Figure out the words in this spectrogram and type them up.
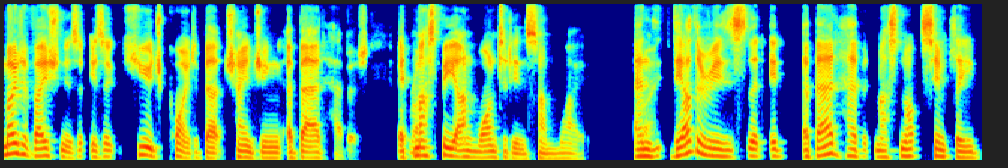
motivation is, is a huge point about changing a bad habit. It Right. must be unwanted in some way. And Right. the other is that it, a bad habit must not simply,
